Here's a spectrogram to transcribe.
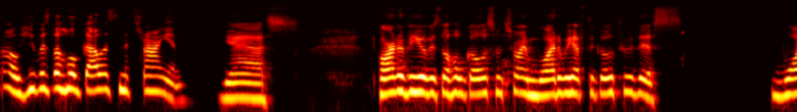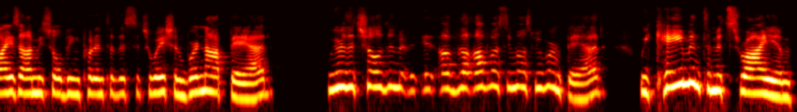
Oh, he was the whole Galus Mitzrayim. Yes. Part of Eov is the whole Galus Mitzrayim. Why do we have to go through this? Why is Am Yisrael being put into this situation? We're not bad. We were the children of the of us most. We weren't bad. We came into Mitzrayim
